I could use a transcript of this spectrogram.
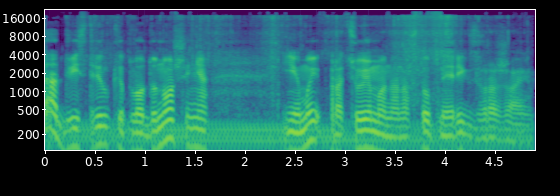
та дві стрілки плодоношення. І ми працюємо на наступний рік з врожаєм.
